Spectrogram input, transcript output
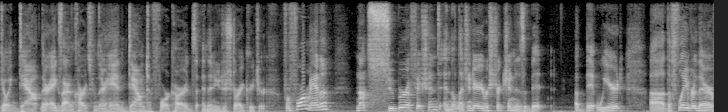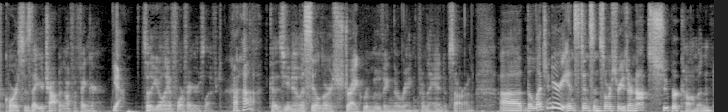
going down. They're exiling cards from their hand down to four cards, and then you destroy a creature. For four mana, not super efficient, and the legendary restriction is a bit a bit weird. Uh, the flavor there, of course, is that you're chopping off a finger. Yeah. So you only have four fingers left. Because, you know, a Isildur's strike removing the ring from the hand of Sauron. Uh, the legendary instants and sorceries are not super common.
